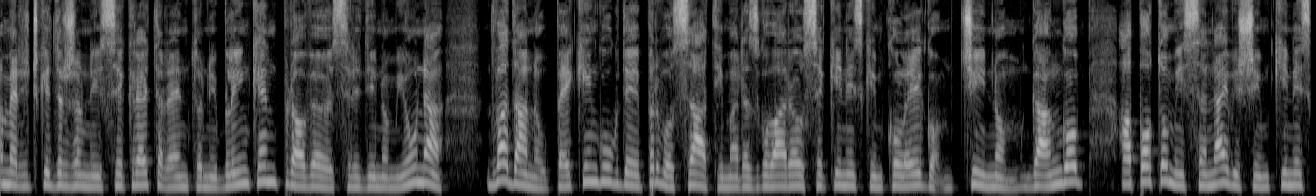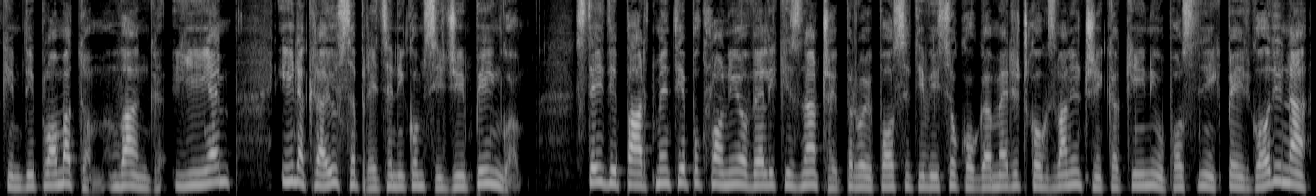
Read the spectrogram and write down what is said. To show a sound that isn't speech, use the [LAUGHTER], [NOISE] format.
Američki državni sekretar Anthony Blinken proveo je sredinom juna dva dana u Pekingu gde je prvo satima razgovarao sa kineskim kolegom Chinom Gangom, a potom i sa najvišim kineskim diplomatom Wang Yiem i na kraju sa predsednikom Xi Jinpingom. State Department je poklonio veliki značaj prvoj poseti visokog američkog zvaničnika Kini u poslednjih pet godina,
